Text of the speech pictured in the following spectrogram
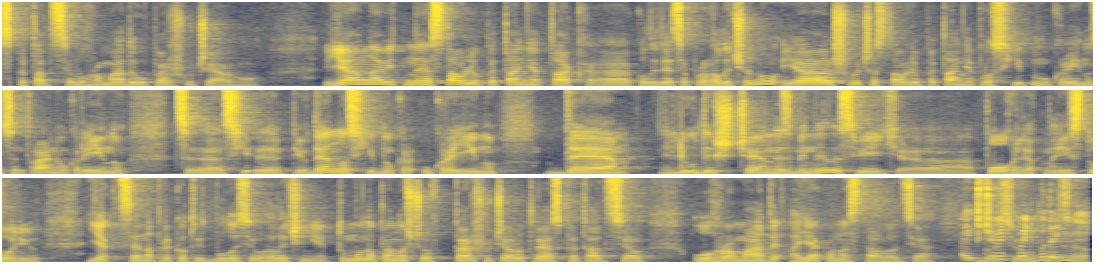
спитатися в громади у першу чергу. Я навіть не ставлю питання так, е, коли йдеться про Галичину. Я швидше ставлю питання про східну Україну, центральну Україну, е, е, південно-східну Кра- Україну, де люди ще не змінили свій е, погляд на історію, як це, наприклад, відбулося в Галичині. Тому, напевно, що в першу чергу треба спитатися у громади, а як вона ставиться А якщо до цього відповідь буде ні,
